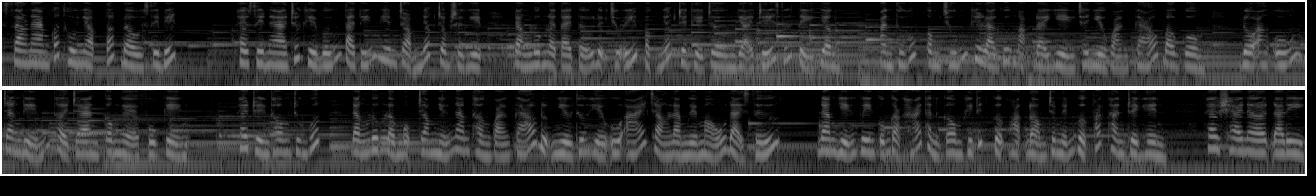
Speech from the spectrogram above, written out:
Sao Nam có thu nhập top đầu Cbiz. Theo Sina, trước khi vướng tai tiếng nghiêm trọng nhất trong sự nghiệp, Đặng Luân là tài tử được chú ý bậc nhất trên thị trường giải trí xứ tỷ dân. Anh thu hút công chúng khi là gương mặt đại diện cho nhiều quảng cáo bao gồm đồ ăn uống, trang điểm, thời trang, công nghệ, phụ kiện. Theo truyền thông Trung Quốc, Đặng Luân là một trong những nam thần quảng cáo được nhiều thương hiệu ưu ái chọn làm người mẫu đại sứ. Nam diễn viên cũng gặt hái thành công khi tích cực hoạt động trong lĩnh vực phát thanh truyền hình. Theo China Daily,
